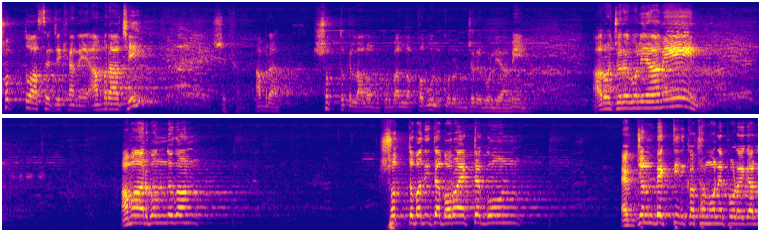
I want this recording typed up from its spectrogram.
সত্য আছে যেখানে, আমরা আছি সেখানে। আমরা সত্যকে লালন করব। আল্লাহ কবুল করুন, জোরে বলি, আমিন। আরও জোরে বলি, আমিন। আমার বন্ধুগণ, সত্যবাদিতা বড় একটা গুণ। একজন ব্যক্তির কথা মনে পড়ে গেল।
